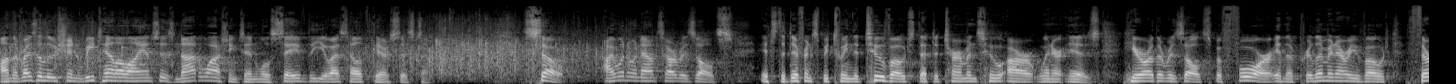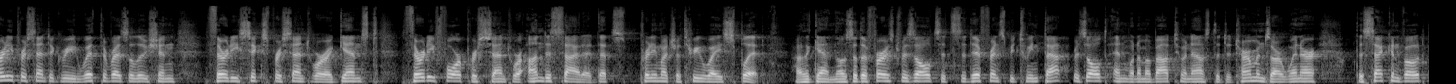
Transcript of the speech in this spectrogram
on the resolution Retail Alliances, not Washington, will save the U.S. healthcare system. So, I want to announce our results. It's the difference between the two votes that determines who our winner is. Here are the results. Before, in the preliminary vote, 30% agreed with the resolution, 36% were against, 34% were undecided. That's pretty much a three way split. Again, those are the first results. It's the difference between that result and what I'm about to announce that determines our winner. The second vote,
